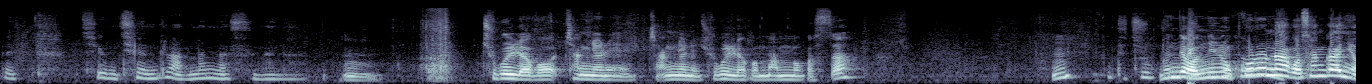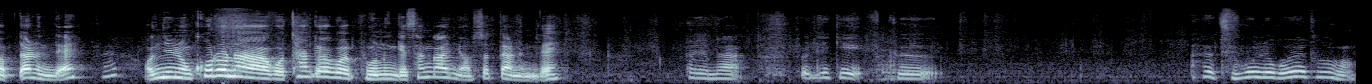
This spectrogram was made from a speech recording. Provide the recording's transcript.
근데 지금 지인들 안 만났으면은 죽으려고 작년에 작년에 죽으려고 맘 먹었어? 근데 지금 근데 언니는 코로나하고 상관이 없다는데? 네? 언니는 코로나하고 타격을 보는 게 상관이 없었다는데? 아니 나 솔직히 그 해- 죽으려고 해도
